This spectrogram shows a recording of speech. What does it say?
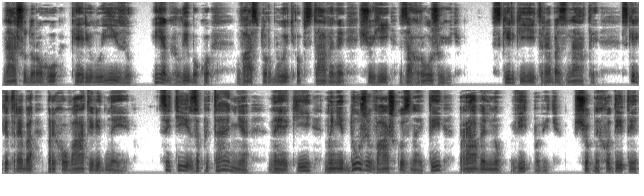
нашу дорогу Кері Луїзу, і як глибоко вас турбують обставини, що їй загрожують, скільки їй треба знати, скільки треба приховати від неї. Це ті запитання, на які мені дуже важко знайти правильну відповідь. Щоб не ходити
